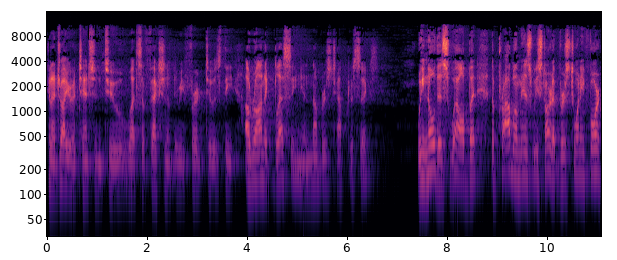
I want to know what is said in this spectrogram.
Can I draw your attention to what's affectionately referred to as the Aaronic blessing in Numbers chapter 6? We know this well, but the problem is we start at verse 24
